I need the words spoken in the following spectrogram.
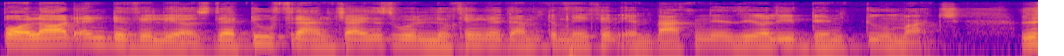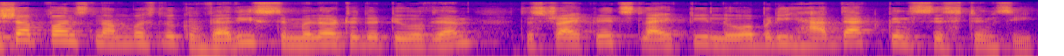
Pollard and De Villiers, their two franchises were looking at them to make an impact and they really didn't do much. Rishabh Pant's numbers look very similar to the two of them. The strike rate slightly lower, but he had that consistency.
